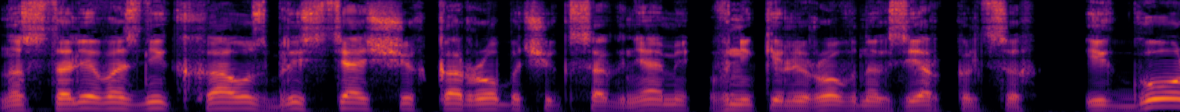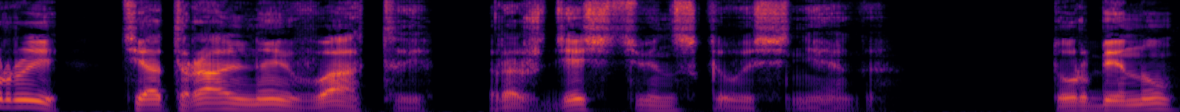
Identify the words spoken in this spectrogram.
На столе возник хаос блестящих коробочек с огнями в никелированных зеркальцах и горы театральной ваты рождественского снега. Турбину,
